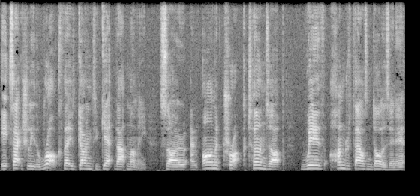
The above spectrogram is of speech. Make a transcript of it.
it's actually The Rock that is going to get that money. So an armoured truck turns up with $100,000 in it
